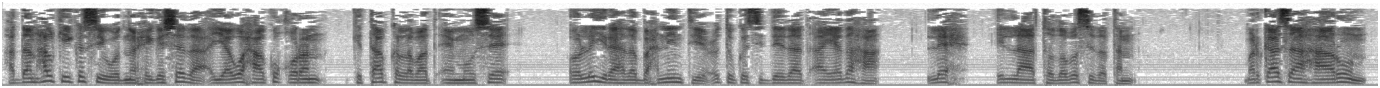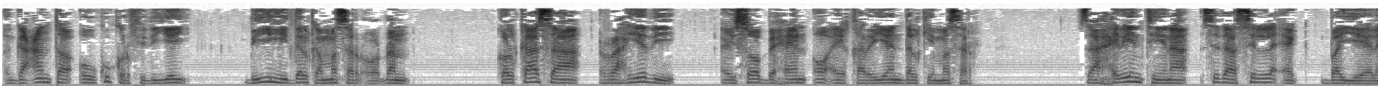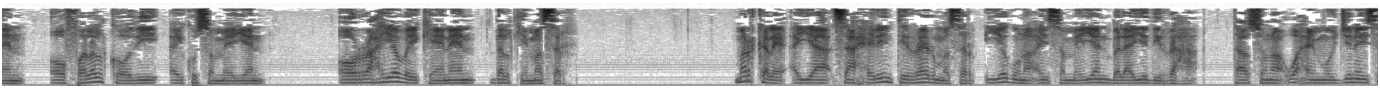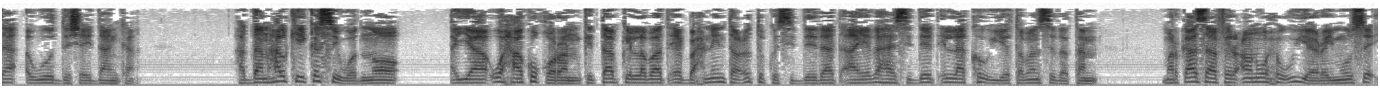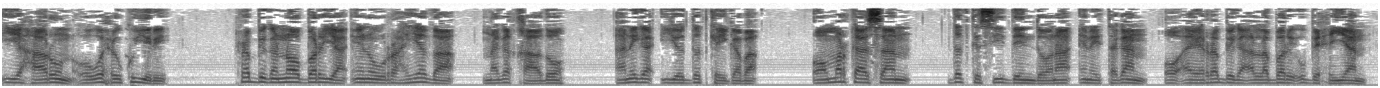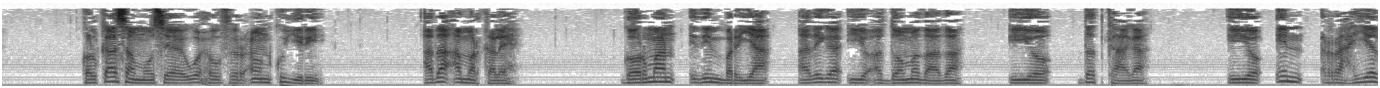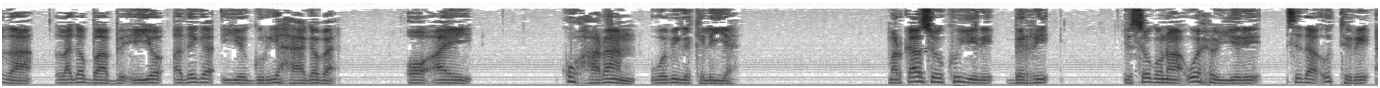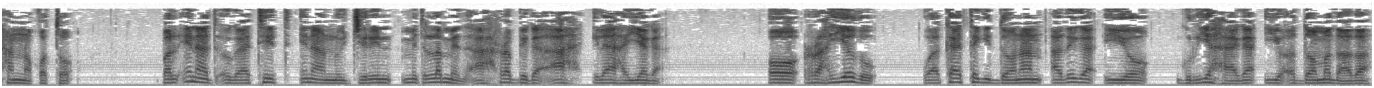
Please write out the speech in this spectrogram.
Haddaan halkii ka sii wadno xigashada ayaa waxaa ku qoran kitaabka labaad ee muuse oo la yidhaahda baxniintii cutubka siddeedaad aayadaha lix ilaa toddoba sida tan. Markaasaa haaruun gacanta uu ku korfidiyey biyihii dalka masar oo dhan. Kolkaasaa rahyadii ay soo baxeen oo ay qariyeen dalkii masar. Saaxiriintiina sidaas si la eg bay yeeleen oo falalkoodii ay ku sameeyeen oo rahyo bay keeneen dalkii masar mar kale ayaa saaxiriintii reer masar iyaguna ay sameeyeen balaayadii raha taasuna waxay muujinaysaa awoodda shayddaanka haddaan halkii ka sii wadno ayaa waxaa ku qoran kitaabkii labaad ee baxniinta cutubka siddeedaad aayadaha siddeed ilaa kow iyo toban sida tan. Markaasaa fircoon wuxuu u yeedhay muuse iyo haaruun oo wuxuu ku yidhi rabbiga noo barya inuu rahyada naga qaado aniga iyo dadkaygaba oo markaasaan dadka sii dayn doonaa inay tagaan oo ay rabbiga allabari u bixiyaan. Kolkaasaa muuse wuxuu fircoon ku yidhi adaa amarka leh goormaan idin baryaa adiga iyo addoommadaada iyo dadkaaga iyo in rahyada laga baabi'iyo adiga iyo guryahaagaba oo ay ku hadhaan webiga keliya. Markaasuu ku yidhi berri isaguna wuxuu yidhi sidaa u tiri ha noqoto. Bal inaad ogaatid inaannu jirin mid la mid ah rabbiga ah ilaahayaga oo rahyadu waa kaa tegi doonaan adiga iyo guryahaaga iyo addoommadaada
